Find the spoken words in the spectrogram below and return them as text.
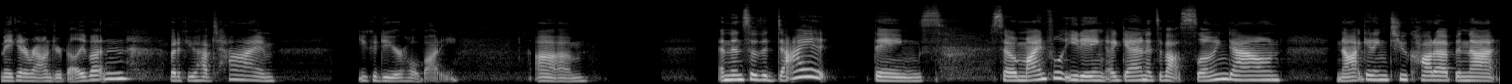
make it around your belly button. But if you have time, you could do your whole body. Um, and then, so the diet things. So, mindful eating, again, it's about slowing down, not getting too caught up in that.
